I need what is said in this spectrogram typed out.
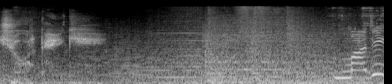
चोर कहेगी। माँ जी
